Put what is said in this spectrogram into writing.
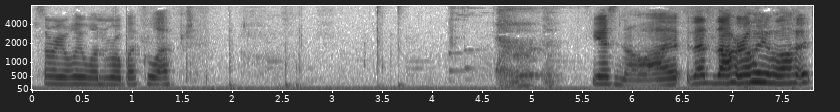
Sorry, only one Robux left. Yes, not a lot. That's not really a lot.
